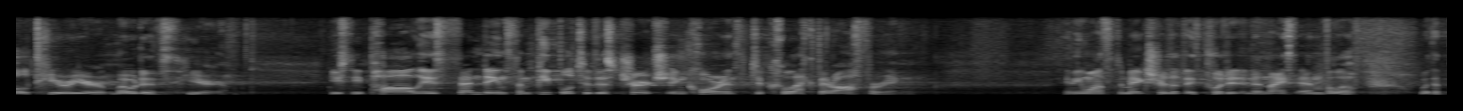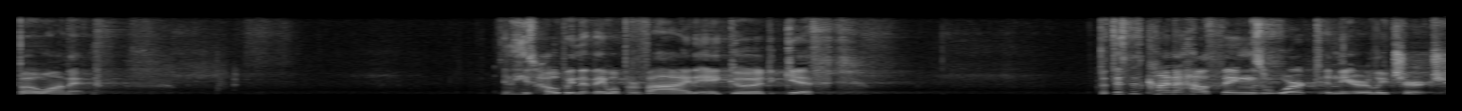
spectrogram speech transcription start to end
ulterior motives here. You see, Paul is sending some people to this church in Corinth to collect their offering and he wants to make sure that they've put it in a nice envelope with a bow on it. And he's hoping that they will provide a good gift. But this is kind of how things worked in the early church.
